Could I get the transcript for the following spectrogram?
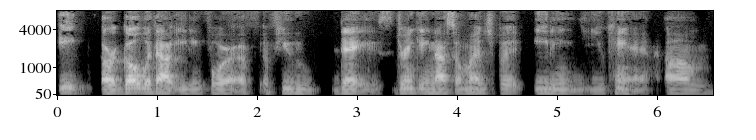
eat or go without eating for a, a, few days, drinking not so much, but eating you can. Um,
